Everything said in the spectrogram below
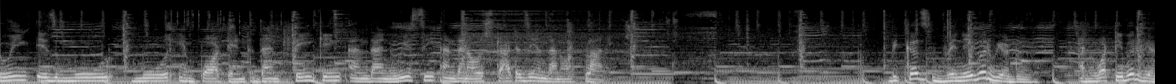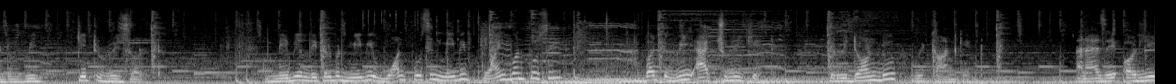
doing is more more important than thinking and then wishing and then our strategy and then our planning. Because whenever we are doing and whatever we are doing we get result. Maybe a little bit maybe 1% maybe 0.1% but we actually get. But we don't do we can't get and as i earlier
